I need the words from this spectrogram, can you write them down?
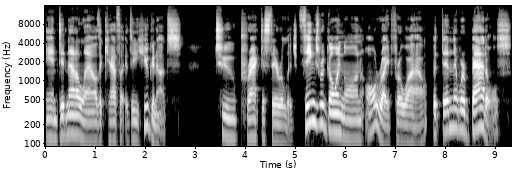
and did not allow the Catholic the Huguenots to practice their religion. Things were going on all right for a while, but then there were battles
